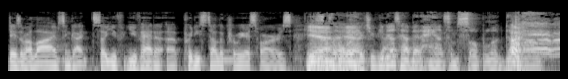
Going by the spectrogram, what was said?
Days of Our Lives, and got so you've you've had a, a pretty stellar career as far as Yeah, some of the work yeah. that you've He done. does have that handsome soap look. doesn't he?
